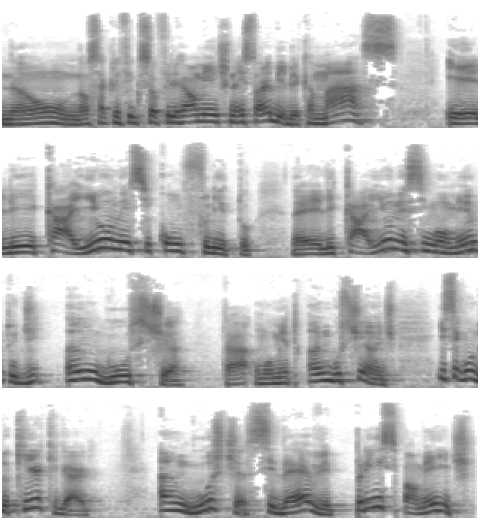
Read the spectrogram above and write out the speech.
não, não sacrifica o seu filho realmente na história bíblica, mas ele caiu nesse conflito, né? ele caiu nesse momento de angústia, tá? um momento angustiante. E segundo Kierkegaard, a angústia se deve principalmente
